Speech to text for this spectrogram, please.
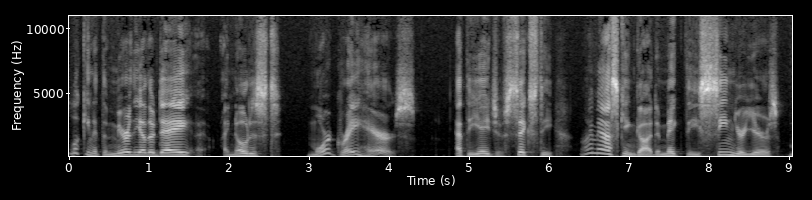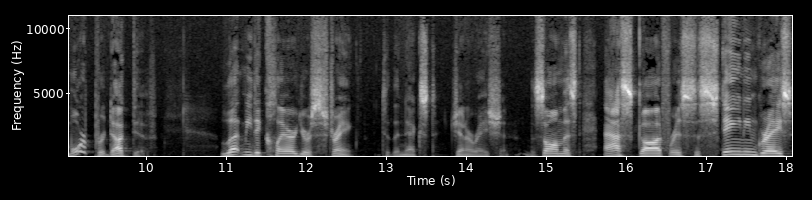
Looking at the mirror the other day, I noticed more gray hairs. At the age of 60, I'm asking God to make these senior years more productive. Let me declare your strength to the next generation. The psalmist asks God for his sustaining grace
